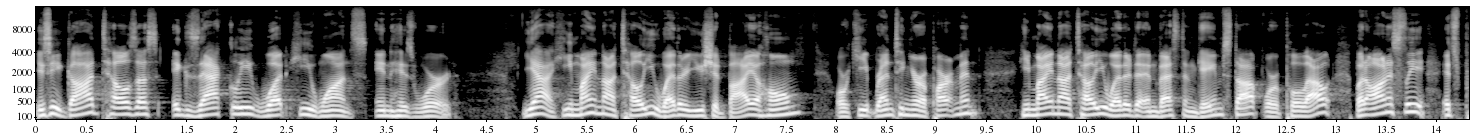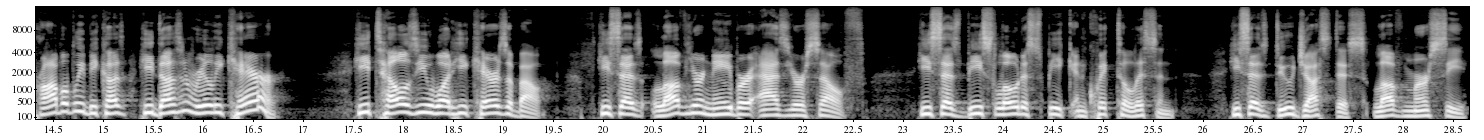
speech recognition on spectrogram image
You see, God tells us exactly what He wants in His Word. Yeah, He might not tell you whether you should buy a home or keep renting your apartment. He might not tell you whether to invest in GameStop or pull out, but honestly, it's probably because He doesn't really care. He tells you what he cares about. He says, Love your neighbor as yourself. He says, Be slow to speak and quick to listen. He says, Do justice, love mercy,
